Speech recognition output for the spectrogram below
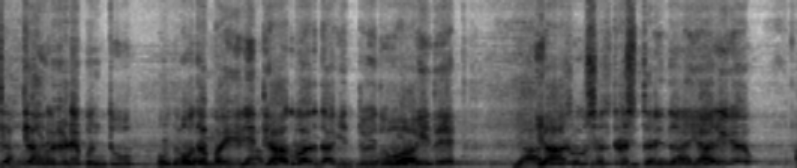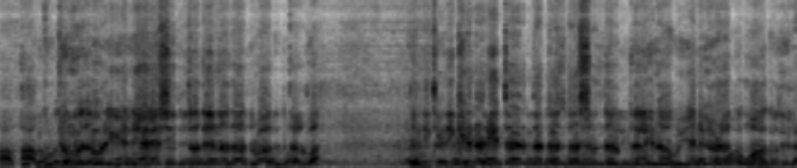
ಸತ್ಯ ಹೊರಗಡೆ ಬಂತು. ಹೌದಪ್ಪ ಈ ರೀತಿ ಆಗಬಾರ್ದಾಗಿತ್ತು ಇದು. ಆಗಿದೆ. ಯಾರು ಸಂತ್ರಸ್ತರಿದ್ದಾರೆ ಯಾರಿಗೆ ಆ ಕುಟುಂಬದವರಿಗೆ ನ್ಯಾಯ ಸಿಗ್ತದೆ ಅನ್ನೋದಾದ್ರೂ ಆಗುತ್ತಲ್ವಾ? ತನಿಖೆ ನಡೀತಾ ಇರ್ತಕ್ಕಂಥ ಸಂದರ್ಭದಲ್ಲಿ ನಾವು ಏನು ಹೇಳಕ್ಕೂ ಆಗುದಿಲ್ಲ.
